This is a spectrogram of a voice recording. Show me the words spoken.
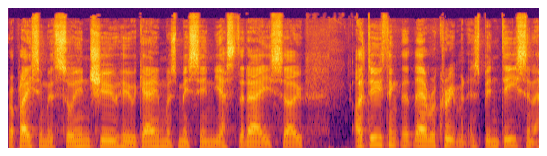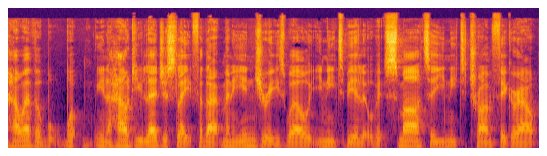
replace him with Soyuncu, who again was missing yesterday. So I do think that their recruitment has been decent. However, what, you know, how do you legislate for that many injuries? Well, you need to be a little bit smarter. You need to try and figure out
